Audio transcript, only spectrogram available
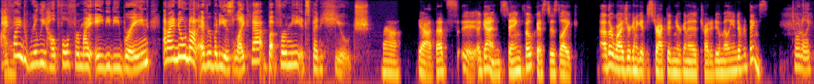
I find really helpful for my ADD brain. And I know not everybody is like that, but for me, it's been huge. Yeah. Yeah. That's, eh, again, staying focused is like otherwise you're going to get distracted and you're going to try to do a million different things. Totally.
